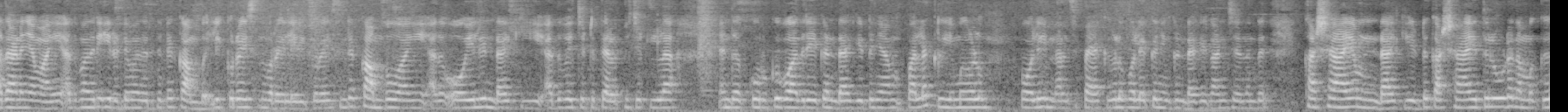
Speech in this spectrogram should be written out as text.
അതാണ് ഞാൻ വാങ്ങി. അതുമാതിരി ഇരട്ടി മധുരത്തിന്റെ കമ്പ് ലിക്വറൈസ് എന്ന് പറയില്ലേ? ലിക്വറൈസിന്റെ കമ്പ് വാങ്ങി അത് ഓയിൽ ഉണ്ടാക്കി അത് വെച്ചിട്ട് തിളപ്പിച്ചിട്ടുള്ള എന്താ കുറുക്ക് മാതിരിയൊക്കെ ഉണ്ടാക്കിയിട്ട് ഞാൻ പല ക്രീമുകളും പോലെയും നല്ല പാക്കുകൾ പോലെയൊക്കെ ഞങ്ങൾക്ക് ഉണ്ടാക്കി കാണിച്ചു തരുന്നുണ്ട് കഷായം ഉണ്ടാക്കിയിട്ട് കഷായത്തിലൂടെ നമുക്ക്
